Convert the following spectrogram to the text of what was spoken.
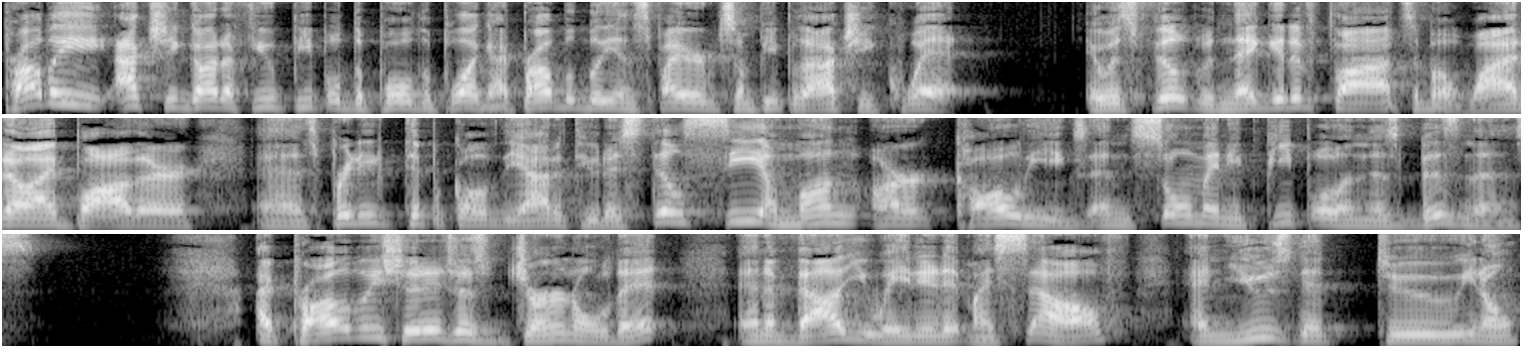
probably actually got a few people to pull the plug. I probably inspired some people to actually quit. It was filled with negative thoughts about why do I bother? And it's pretty typical of the attitude I still see among our colleagues and so many people in this business. I probably should have just journaled it and evaluated it myself and used it to, you know,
